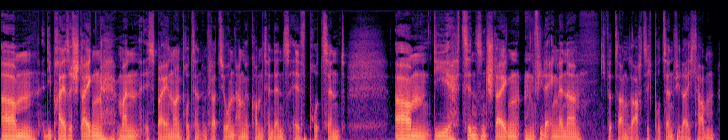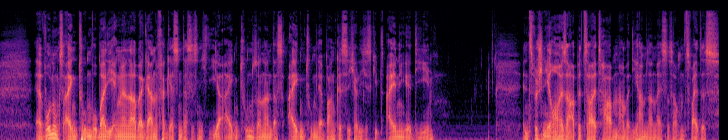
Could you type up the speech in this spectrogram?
Ähm, die Preise steigen, man ist bei 9% Inflation angekommen, Tendenz 11%. Ähm, die Zinsen steigen, viele Engländer, ich würde sagen so 80% vielleicht haben Wohnungseigentum, wobei die Engländer aber gerne vergessen, dass es nicht ihr Eigentum, sondern das Eigentum der Bank ist. Sicherlich, es gibt einige, die inzwischen ihre Häuser abbezahlt haben, aber die haben dann meistens auch ein zweites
